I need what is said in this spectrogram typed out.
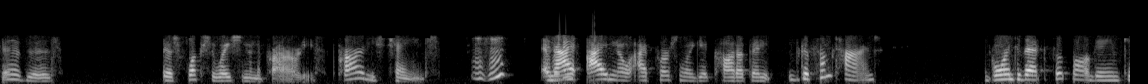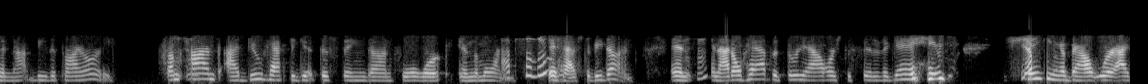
says is there's fluctuation in the priorities priorities change mhm and I I know I personally get caught up in because sometimes going to that football game cannot be the priority. Sometimes mm-hmm. I do have to get this thing done for work in the morning. Absolutely. It has to be done. And mm-hmm. and I don't have the 3 hours to sit at a game yep. thinking about where I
